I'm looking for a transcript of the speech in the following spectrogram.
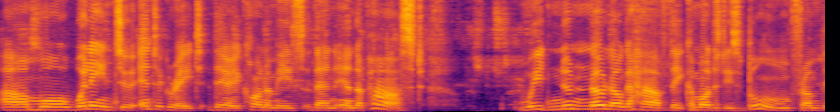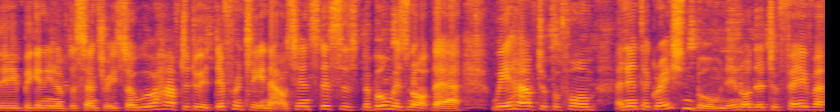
are more willing to integrate their economies than in the past. We no, longer have the commodities boom from the beginning of the century, so we will have to do it differently now. Since this is the boom is not there, we have to perform an integration boom in order to favor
